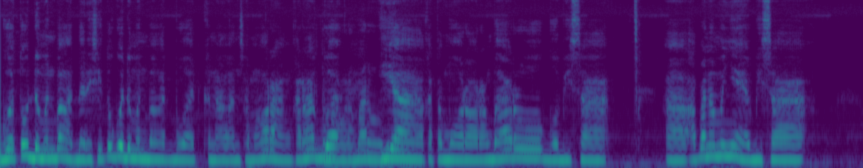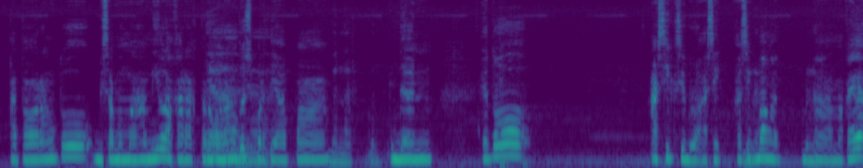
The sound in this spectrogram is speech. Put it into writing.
gue tuh demen banget dari situ gue demen banget buat kenalan sama orang karena gue orang baru. iya ketemu orang-orang baru gue bisa uh, apa namanya ya bisa kata orang tuh bisa memahami lah karakter Ya, orang tuh ya. seperti apa gitu. Benar, benar. dan itu asik sih bro asik asik Benar. banget Benar. nah makanya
